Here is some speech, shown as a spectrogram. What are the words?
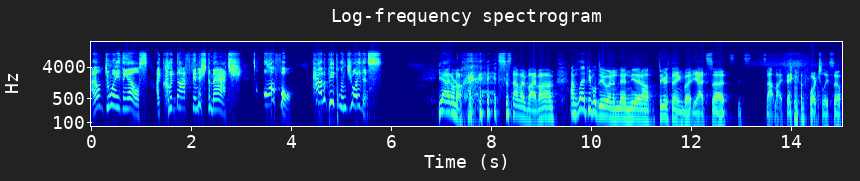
I don't do anything else. I could not finish the match. It's awful. How do people enjoy this? yeah, I don't know. it's just not my vibe. I'm I'm glad people do, and then you know do your thing. But yeah, it's uh, it's it's not my thing, unfortunately. So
